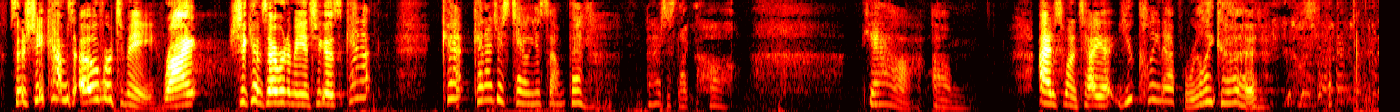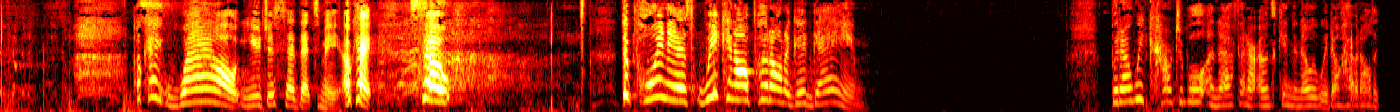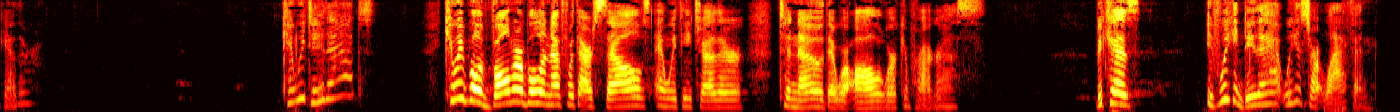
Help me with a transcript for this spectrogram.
So she comes over to me, right? She comes over to me and she goes, Can I, can, can I just tell you something? And I was just like, Oh, yeah. Um, I just want to tell you, you clean up really good. okay, wow, you just said that to me. Okay, so the point is, we can all put on a good game. But are we comfortable enough in our own skin to know that we don't have it all together? Can we do that? Can we be vulnerable enough with ourselves and with each other to know that we're all a work in progress? Because if we can do that, we can start laughing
